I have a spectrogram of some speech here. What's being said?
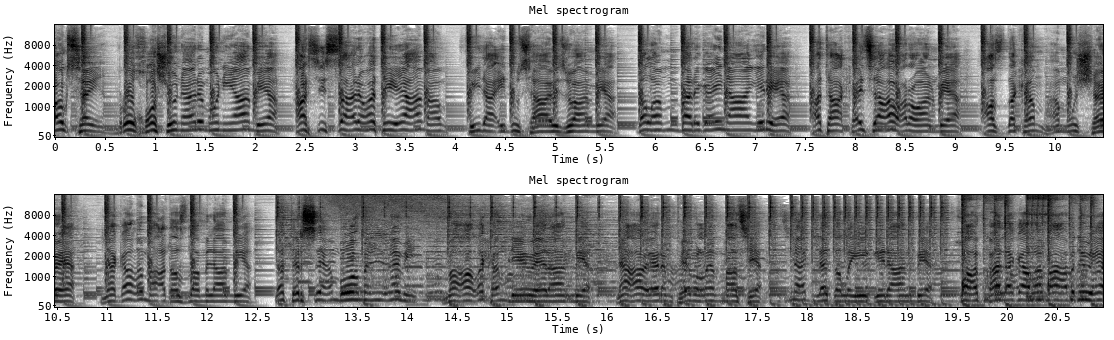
ئەوکسەی ڕوو خۆش و نەرمونیان بێ هەرسی سارەوەتی ئامە و فیدای دوو چاوی جوان بێ دڵم بەرگەی ناگرێ هەتا کەی چاوەڕوان بێ ئەس دەکەم هەموو شەوێ لەگەڵ مادەست دەملام بێ دەترسێم بۆ من نەوی ماڵەکەم لێوێران بێ ناوێرم پێ بڵێم ماسێ نەک لە دڵی گران بێ خوابکە لەگەڵە ما بدوێ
